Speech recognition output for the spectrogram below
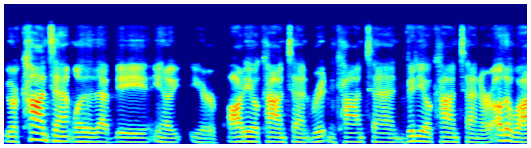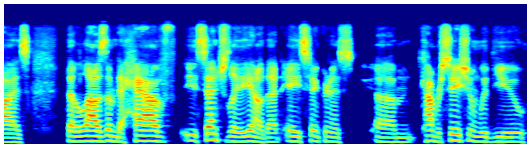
your content whether that be you know your audio content written content video content or otherwise that allows them to have essentially you know that asynchronous um, conversation with you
